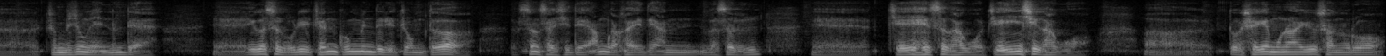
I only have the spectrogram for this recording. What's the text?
어, 준비 중에 있는데 예, 이것을 우리 전 국민들이 좀더 선사시대 암각화에 대한 것을 예, 재해석하고 재인식하고 어, 또 세계문화유산으로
